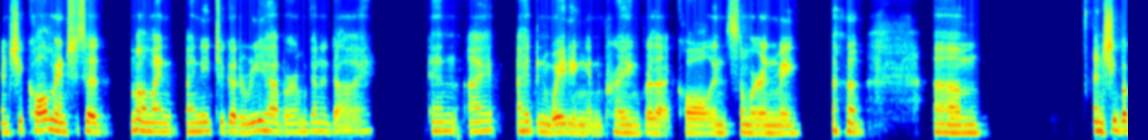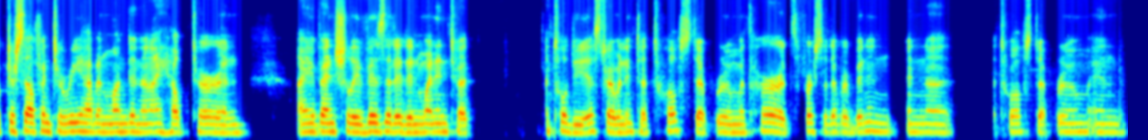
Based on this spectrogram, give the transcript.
and she called me and she said, "Mom, I I need to go to rehab or I'm going to die." And I I had been waiting and praying for that call and somewhere in me. um, and she booked herself into rehab in London, and I helped her and I eventually visited and went into, I told you yesterday, I went into a 12 step room with her. It's the first I'd ever been in, in a 12 step room. And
